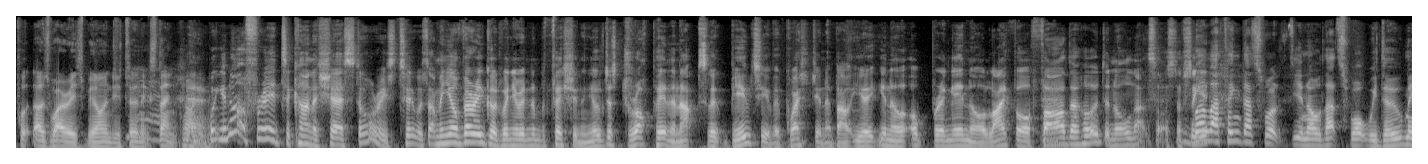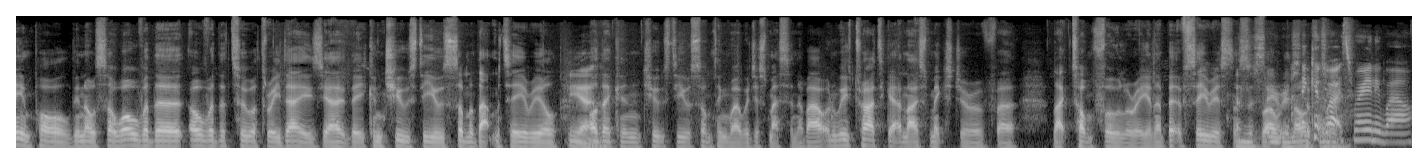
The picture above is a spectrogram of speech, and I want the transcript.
put those worries behind you to an extent. Can't you? But you're not afraid to kind of share stories too. I mean, you're very good when you're in the fishing, and you'll just drop in an absolute beauty of a question about your, you know, upbringing or life or fatherhood and all that sort of stuff. So well, you- I think that's what you know. That's what we do, me and Paul. You know, so over the over the two or three days, yeah, they can choose to use some of that material, Yeah. or they can choose to use something where we're just messing about. And we've tried to get a nice mixture of uh, Uh, like tomfoolery and a bit of seriousness And as well. you I think it works really well.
